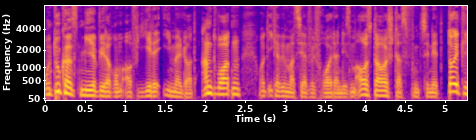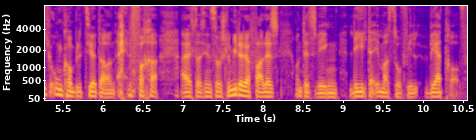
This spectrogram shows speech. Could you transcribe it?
Und du kannst mir wiederum auf jede E-Mail dort antworten. Und ich habe immer sehr viel Freude an diesem Austausch. Das funktioniert deutlich unkomplizierter und einfacher, als das in Social Media der Fall ist. Und deswegen lege ich da immer so viel Wert drauf.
